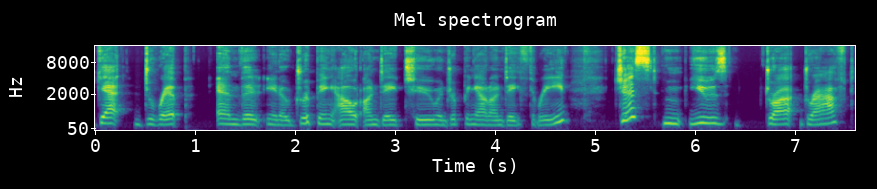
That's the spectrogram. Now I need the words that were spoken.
get drip and the, you know, dripping out on day 2 and dripping out on day 3. Just use dra- draft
